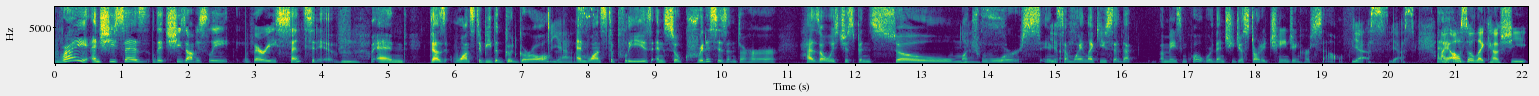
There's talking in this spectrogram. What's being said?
right. And she says that she's obviously very sensitive Hmm. and does wants to be the good girl Yes. and wants to please. And so criticism to her has always just been so much Yes. worse in some way. And like you said, that amazing quote where then she just started changing herself. Yes, yes. I also like how she,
